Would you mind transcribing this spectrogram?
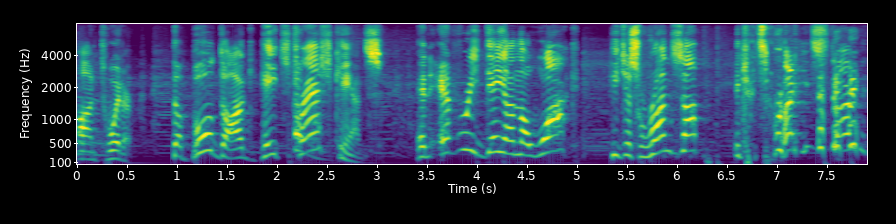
on Twitter. The bulldog hates oh. trash cans, and every day on the walk, he just runs up and gets a running start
